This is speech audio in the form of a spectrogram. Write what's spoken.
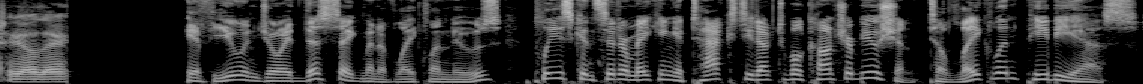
to go there. If you enjoyed this segment of Lakeland News, please consider making a tax-deductible contribution to Lakeland PBS.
